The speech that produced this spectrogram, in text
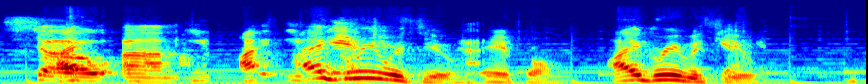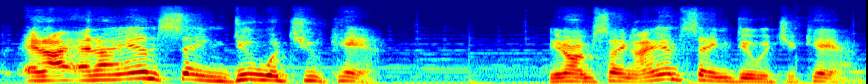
So I, um, you, I, you I agree with you that. april. I agree with yeah. you. And i and i am saying do what you can. You know what i'm saying? I am saying do what you can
